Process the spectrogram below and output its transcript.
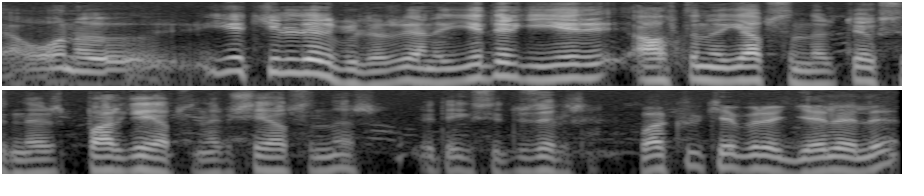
Ya onu yetkililer bilir. Yani yeter ki yeri altını yapsınlar, döksünler, barge yapsınlar, bir şey yapsınlar. Ötekisi düzelir. Vakfı Kebir'e geleli,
